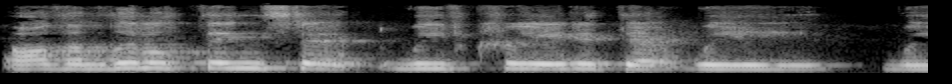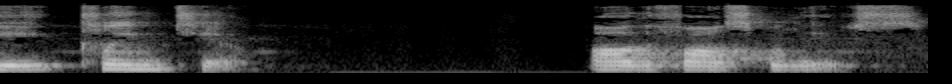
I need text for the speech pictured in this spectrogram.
all the little things that we've created that we, we cling to all the false beliefs.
